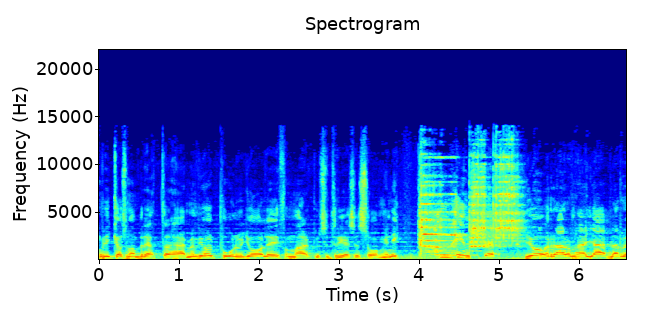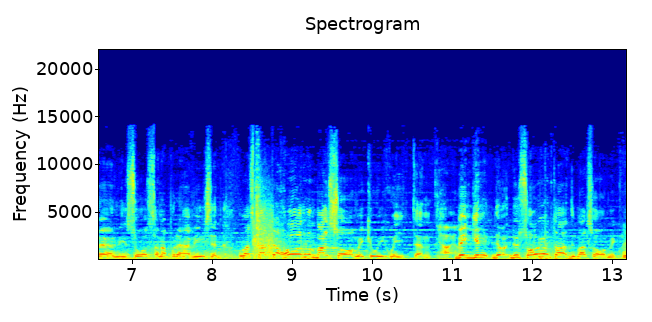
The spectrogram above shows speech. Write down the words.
vilka som har berättat det här, men vi har hållit på nu, jag, Leif och Markus i tre säsonger. Ni kan inte göra de här jävla rödvinssåsarna på det här viset. Och man ska inte ha någon balsamico i skiten. Begri- du, du sa ju att du hade balsamico.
